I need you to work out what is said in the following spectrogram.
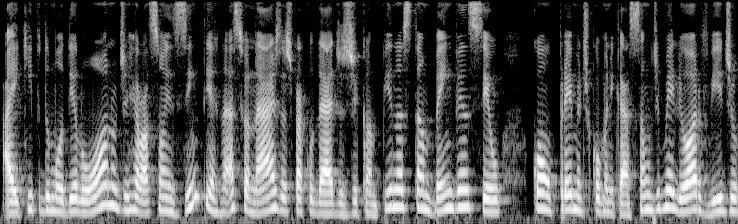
A equipe do modelo ONU de Relações Internacionais das Faculdades de Campinas também venceu com o prêmio de comunicação de melhor vídeo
